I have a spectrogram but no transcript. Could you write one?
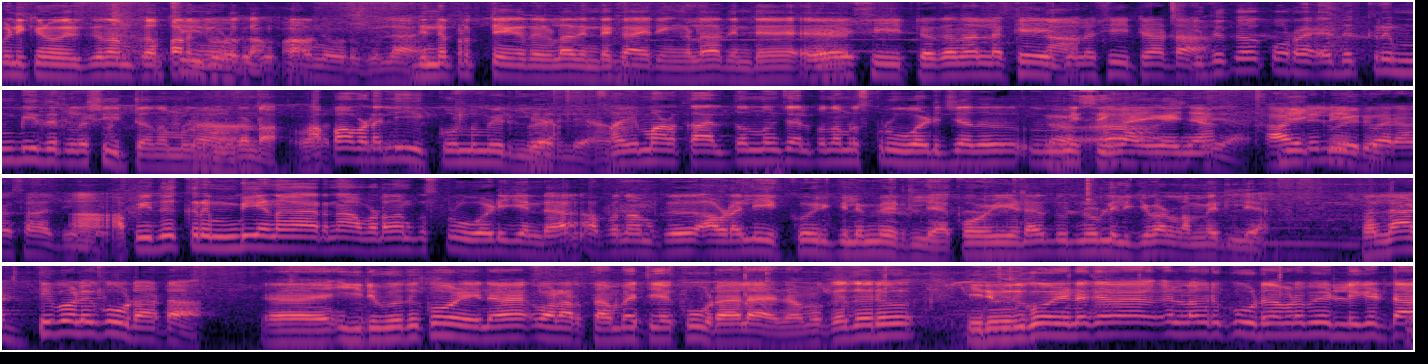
വിളിക്കുന്നവർക്ക് നമുക്ക് പറഞ്ഞു കൊടുക്കാം പറഞ്ഞു കൊടുക്കും ഇതിന്റെ പ്രത്യേകതകൾ അതിന്റെ കാര്യങ്ങൾ അതിന്റെ ഷീറ്റൊക്കെ നല്ല കേജുള്ള ഷീറ്റാട്ടാ ഇതൊക്കെ കുറെ ഇത് ക്രിമ്പ് ചെയ്തിട്ടുള്ള ഷീറ്റാണ് നമ്മൾ കണ്ടോ? അപ്പൊ അവിടെ ലീക്ക് ഒന്നും വരില്ല. ഈ മഴക്കാലത്തൊന്നും ചിലപ്പോൾ നമ്മൾ സ്ക്രൂ അടിച്ച് അത് മിസ്സിംഗ് ആയി കഴിഞ്ഞാൽ അപ്പൊ ഇത് ക്രിമ്പ് ചെയ്യണ കാരണം അവിടെ നമുക്ക് സ്ക്രൂ അടിക്കണ്ട. അപ്പൊ നമുക്ക് അവിടെ ലീക്ക് ഒരിക്കലും വരില്ല. കോഴിയുടെ ഇതിനുള്ളിലേക്ക് ഉള്ളിലേക്ക് വെള്ളം വരില്ല. നല്ല അടിപൊളി കൂടാട്ടാ. ഇരുപത് കോഴിനെ വളർത്താൻ പറ്റിയ കൂടല്ലേ? നമുക്കിതൊരു ഇരുപത് കോഴിനൊക്കെ ഉള്ള ഒരു കൂട് നമ്മുടെ വീട്ടിൽ കിട്ടാ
